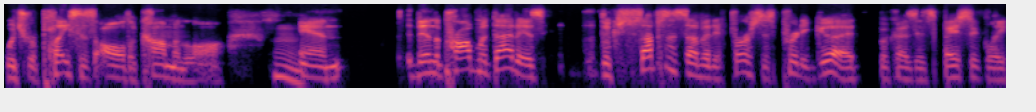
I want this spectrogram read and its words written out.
which replaces all the common law. Mm. and then the problem with that is the substance of it at first is pretty good because it's basically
